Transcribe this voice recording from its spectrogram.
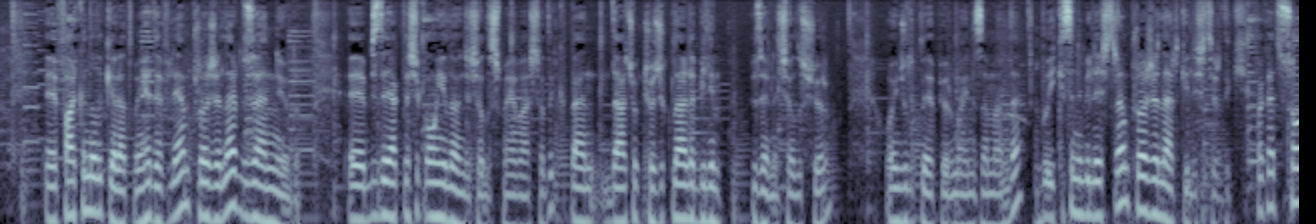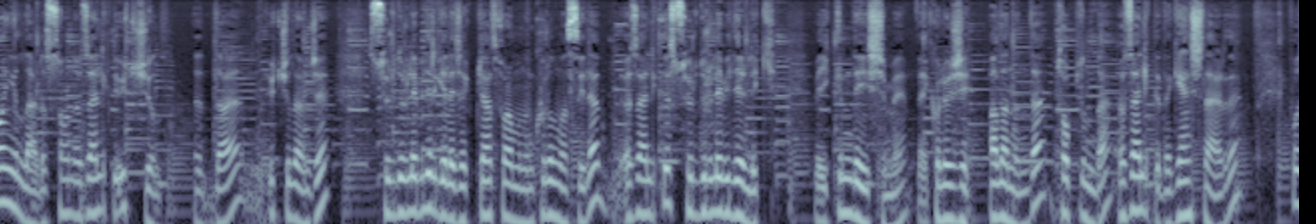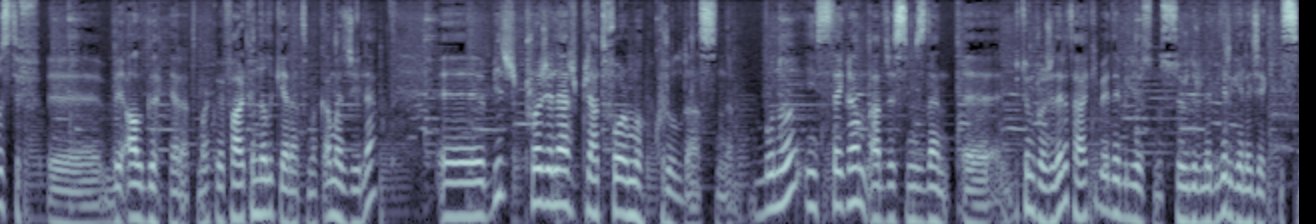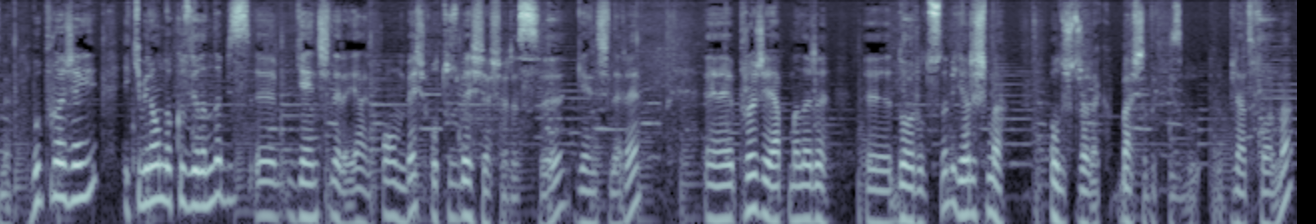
e, farkındalık yaratmayı hedefleyen projeler düzenliyordu. E, biz de yaklaşık 10 yıl önce çalışmaya başladık. Ben daha çok çocuklarla bilim üzerine çalışıyorum. Oyunculuk da yapıyorum aynı zamanda. Bu ikisini birleştiren projeler geliştirdik. Fakat son yıllarda, son özellikle 3 yılda, 3 yıl önce Sürdürülebilir Gelecek platformunun kurulmasıyla özellikle sürdürülebilirlik ve iklim değişimi ve ekoloji alanında toplumda özellikle de gençlerde pozitif e, bir algı yaratmak ve farkındalık yaratmak amacıyla e, bir projeler platformu kuruldu aslında. Bunu Instagram adresimizden e, bütün projeleri takip edebiliyorsunuz. Sürdürülebilir Gelecek ismi. Bu projeyi 2019 yılında biz e, gençlere yani 15-35 yaş arası gençlere proje yapmaları doğrultusunda bir yarışma oluşturarak başladık biz bu platforma.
